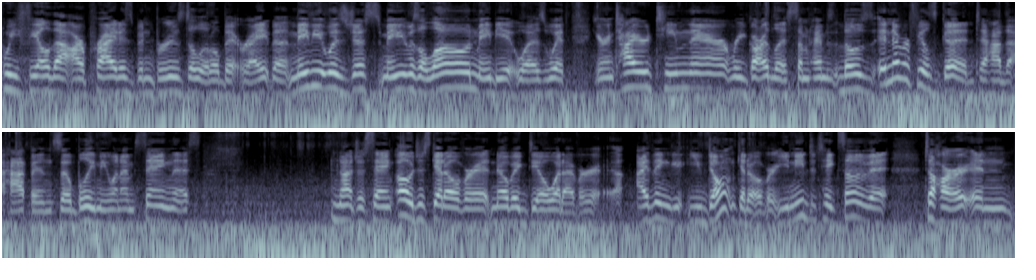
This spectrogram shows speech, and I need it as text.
we feel that our pride has been bruised a little bit right but maybe it was just maybe it was alone maybe it was with your entire team there regardless sometimes those it never feels good to have that happen so believe me when i'm saying this I'm not just saying, oh, just get over it, no big deal, whatever. I think you don't get over it. You need to take some of it to heart and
